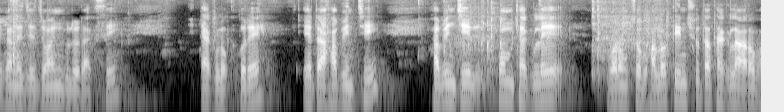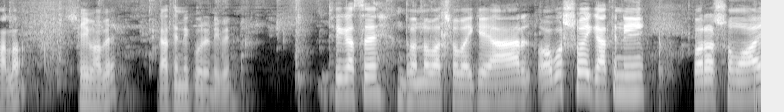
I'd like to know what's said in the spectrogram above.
এখানে যে জয়েন্টগুলো রাখছি, এক লোক করে, এটা হাফ ইঞ্চি হাফ ইঞ্চির কম থাকলে বরঞ্চ ভালো, তিন সুতা থাকলে আরও ভালো, সেইভাবে গাঁথনি করে নেবেন। ঠিক আছে, ধন্যবাদ সবাইকে। আর অবশ্যই গাঁথনি করার সময়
